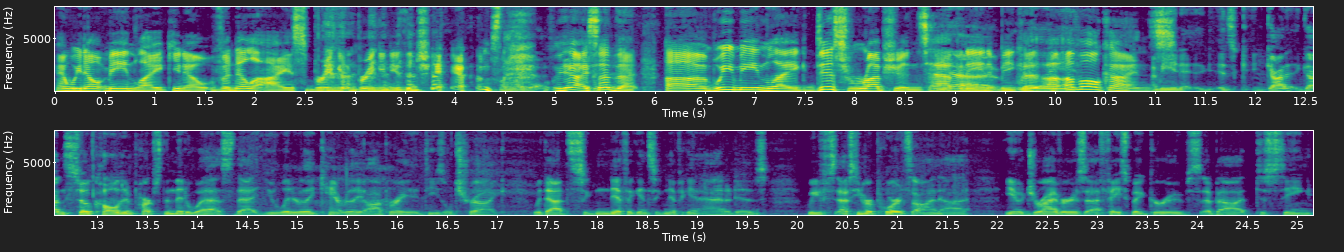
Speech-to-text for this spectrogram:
and we don't mean like you know Vanilla Ice bring, bringing you the jams. Oh yeah i said that. Um, we mean like disruptions happening Yeah, because really- of all kinds. I mean, it's got gotten so cold in parts of the Midwest that you literally can't really operate a diesel truck without significant, significant additives. We've I've seen reports on uh, you know drivers' uh, Facebook groups about just seeing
